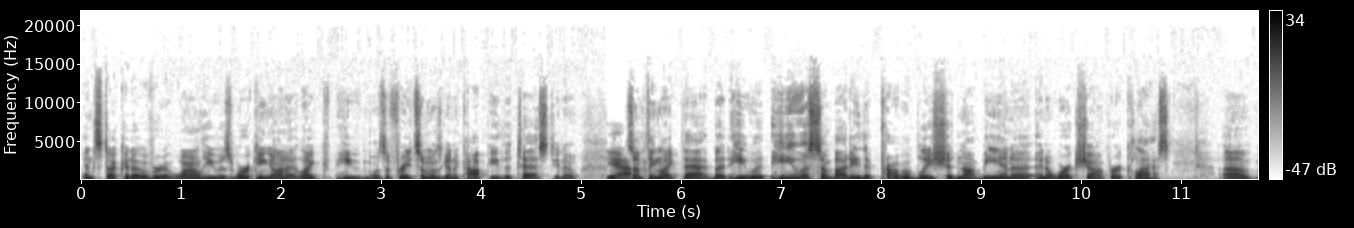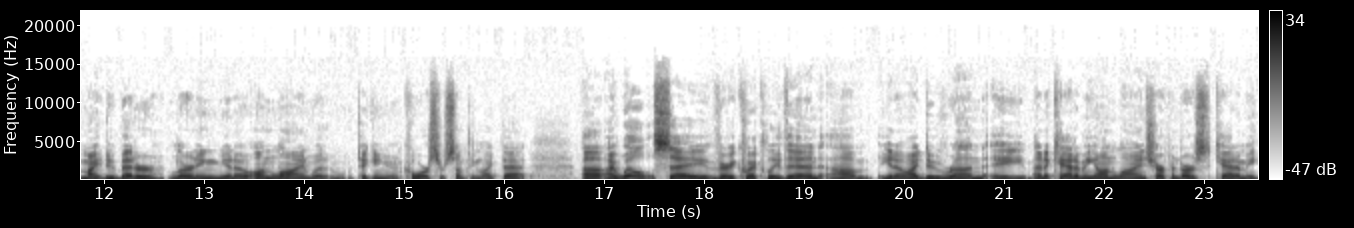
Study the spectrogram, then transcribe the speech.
and stuck it over it while he was working on it, like he was afraid someone's going to copy the test, you know, yeah, something like that. But he w- he was somebody that probably should not be in a in a workshop or a class. Uh, might do better learning, you know, online, with, taking a course or something like that. Uh, I will say very quickly then, um, you know, I do run a an academy online, Sharpened Artist Academy.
